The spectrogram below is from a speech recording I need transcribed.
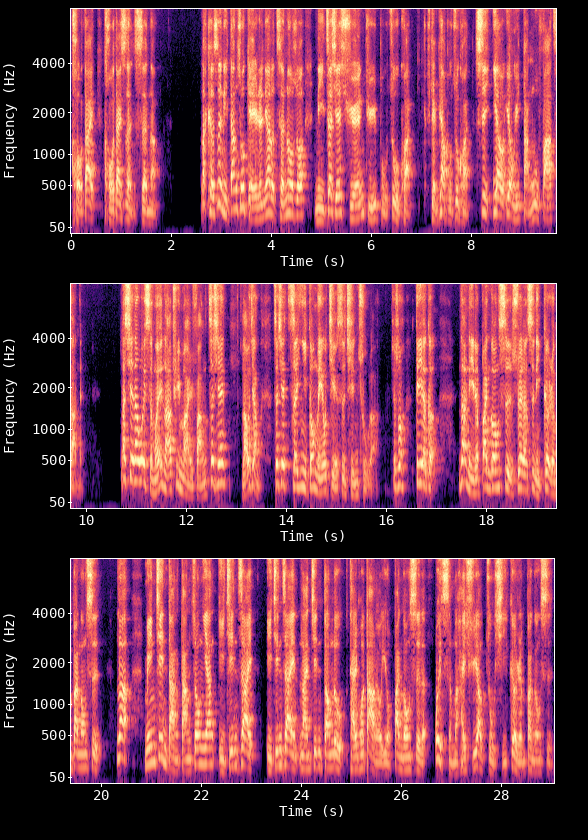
口袋口袋是很深呢。那可是你当初给人家的承诺说，你这些选举补助款、选票补助款是要用于党务发展的。那现在为什么要拿去买房？这些老讲这些争议都没有解释清楚了。就说第二个，那你的办公室虽然是你个人办公室，那。民进党党中央已经在已经在南京东路台坡大楼有办公室了，为什么还需要主席个人办公室？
